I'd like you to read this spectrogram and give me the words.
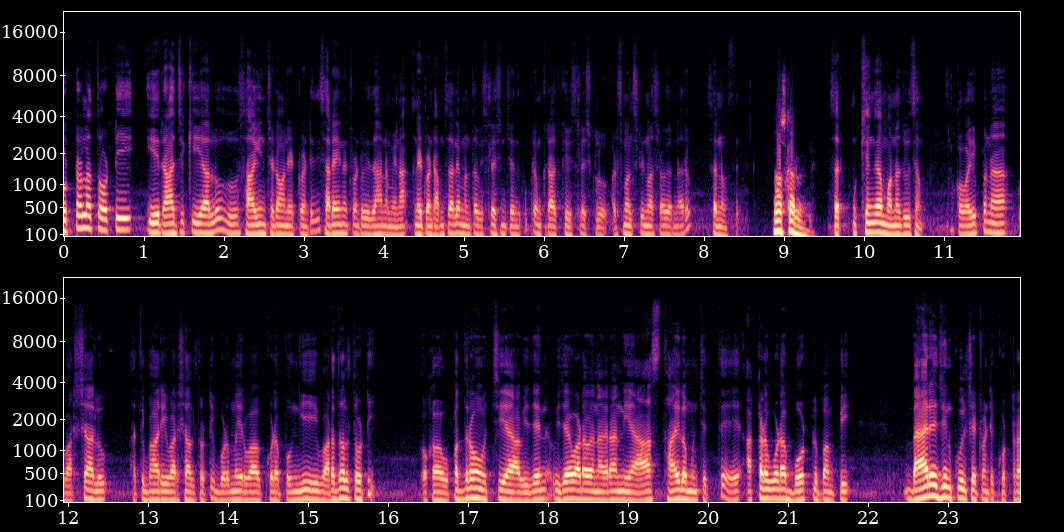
కుట్రలతోటి ఈ రాజకీయాలు సాగించడం అనేటువంటిది సరైనటువంటి విధానమేనా అనేటువంటి అంశాలే మనతో విశ్లేషించేందుకు ప్రముఖ రాజకీయ విశ్లేషకులు అడిసిమల్ శ్రీనివాసరావు గారు ఉన్నారు. సార్ నమస్తే. నమస్కారం అండి. సార్ ముఖ్యంగా మొన్న చూసాం ఒకవైపున వర్షాలు అతి భారీ వర్షాలతోటి బుడమేరు వాగు కూడా పొంగి వరదలతోటి ఒక ఉపద్రవం వచ్చి ఆ విజయ విజయవాడ నగరాన్ని ఆ స్థాయిలో ముంచెత్తే అక్కడ కూడా బోట్లు పంపి బ్యారేజీని కూల్చేటువంటి కుట్ర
